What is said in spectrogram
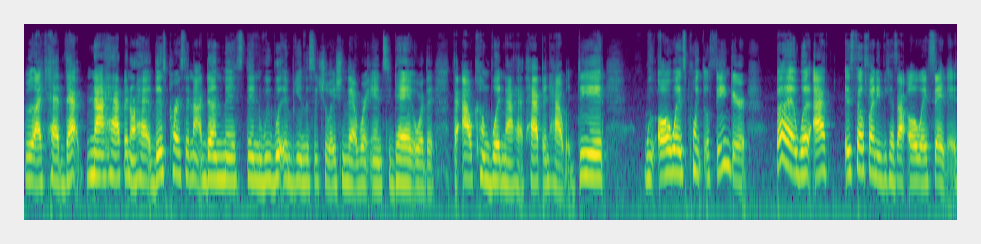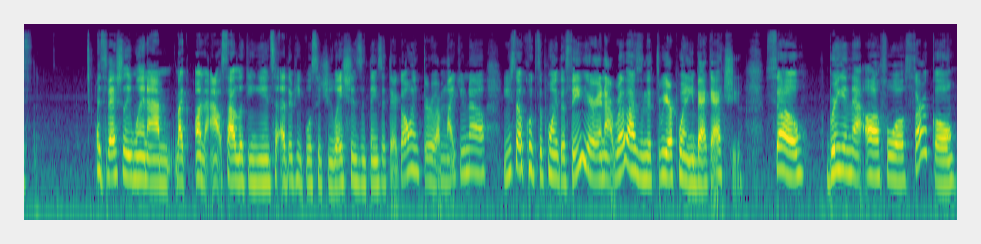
We're like had that not happened or had this person not done this then we wouldn't be in the situation that we're in today or the the outcome would not have happened how it did. We always point the finger. But what i it's so funny because I always say this, especially when I'm like on the outside looking into other people's situations and things that they're going through. I'm like, you know, you're so quick to point the finger and not realizing the three are pointing back at you. So, bringing that all full circle,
